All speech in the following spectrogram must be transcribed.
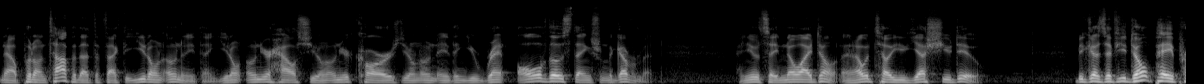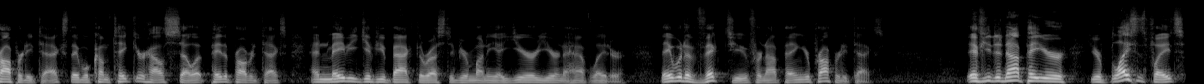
Now, put on top of that the fact that you don't own anything. You don't own your house, you don't own your cars, you don't own anything. You rent all of those things from the government. And you would say, No, I don't. And I would tell you, Yes, you do. Because if you don't pay property tax, they will come take your house, sell it, pay the property tax, and maybe give you back the rest of your money a year, year and a half later. They would evict you for not paying your property tax. If you did not pay your, your license plates,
